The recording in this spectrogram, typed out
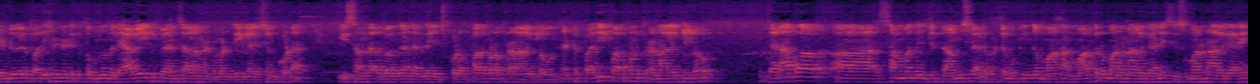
రెండు వేల పదిహేనుకి తొమ్మిది వందల యాభైకి పెంచాలన్నటువంటి లక్ష్యం కూడా ఈ సందర్భంగా నిర్ణయించుకోవడం పదకొండవ ప్రణాళికలో ఉంది. అంటే పది పదకొండు ప్రణాళికల్లో జనాభా సంబంధించిన అంశాలు అంటే ముఖ్యంగా మహా మాతృ మరణాలు కానీ శిశు మరణాలు కానీ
